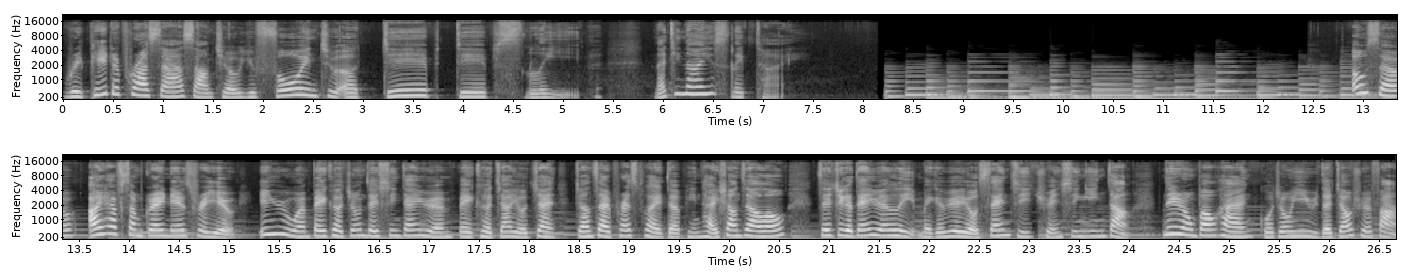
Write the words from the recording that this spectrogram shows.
Repeat the process until you fall into a deep, deep sleep. Nighty-night, sleep tight. Also, I have some great news for you. 英语文备课中的新单元备课加油站将在 Press Play 的平台上架喽。在这个单元里，每个月有三集全新音档，内容包含国中英语的教学法、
